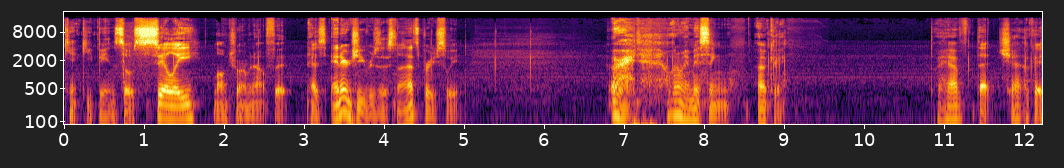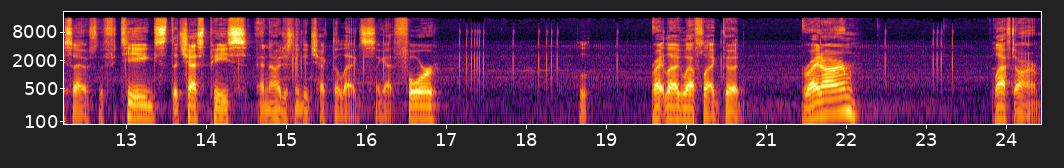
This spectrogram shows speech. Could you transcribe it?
Can't keep being so silly. Longshoreman outfit. Has energy resist. Now that's pretty sweet. Alright. What am I missing? Okay. I have that chest? Okay, so I have the fatigues, the chest piece, and now I just need to check the legs. I got four. Right leg, left leg. Good. Right arm. Left arm.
